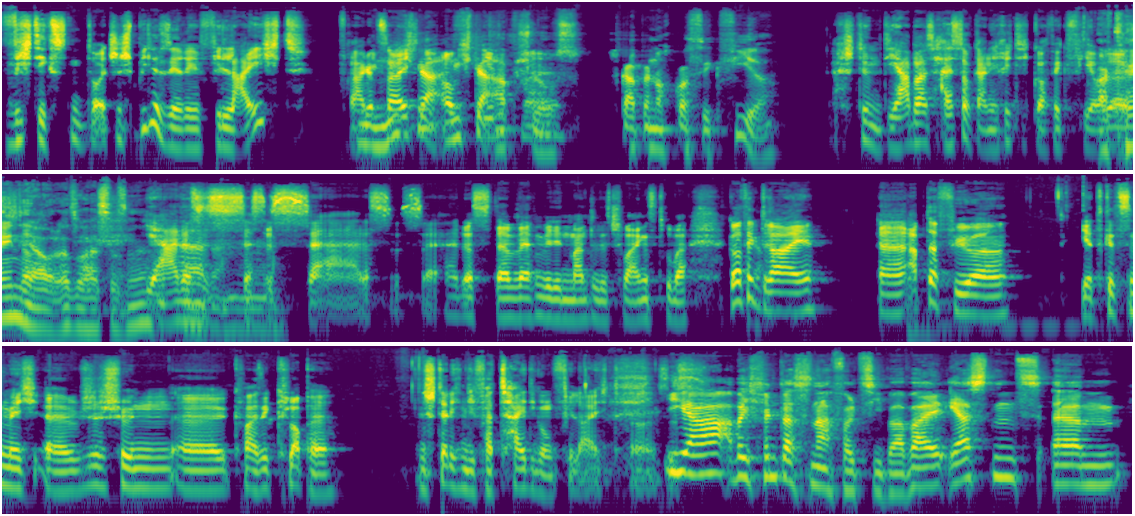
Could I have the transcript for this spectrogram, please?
wichtigsten deutschen Spieleserie. Vielleicht? Fragezeichen. Nicht der, nicht der Abschluss. Es gab ja noch Gothic 4. Ach stimmt, ja, aber es heißt doch gar nicht richtig Gothic 4, oder? Arcania oder so heißt das, ne? Ja, das Ja, ist, das ja. ist, äh, das ist, äh, das, da werfen wir den Mantel des Schweigens drüber. Gothic 3, äh, ab dafür. Jetzt gibt's nämlich äh, schön äh, quasi Kloppe. Den stelle ich in die Verteidigung vielleicht. Es Ja, aber ich finde das nachvollziehbar, weil erstens, ähm,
